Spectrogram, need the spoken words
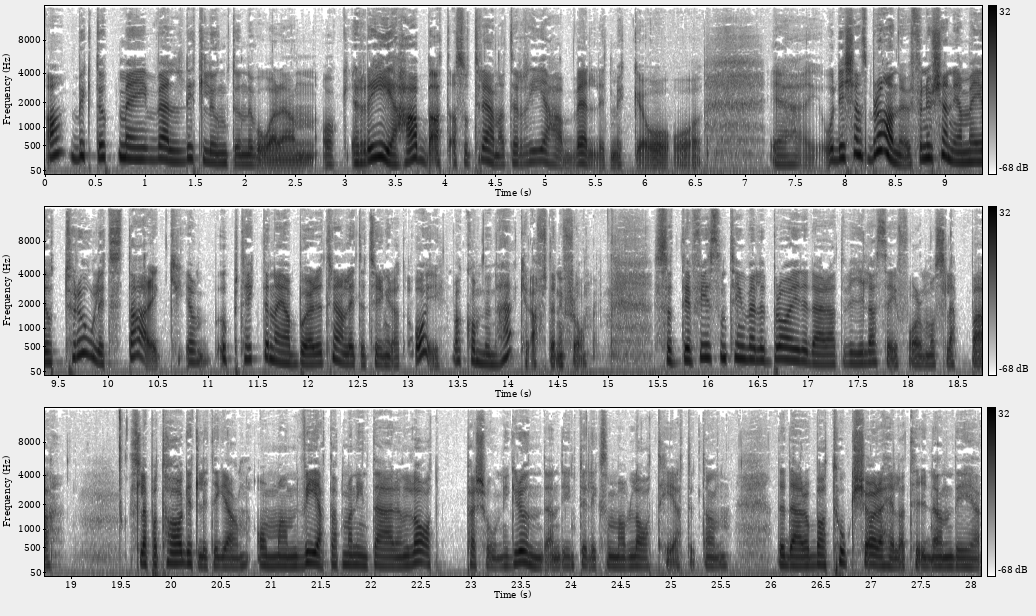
ja, byggt upp mig väldigt lugnt under våren och rehabbat, alltså tränat rehab väldigt mycket. Och, och, Eh, och det känns bra nu för nu känner jag mig otroligt stark. Jag upptäckte när jag började träna lite tyngre att oj, var kom den här kraften ifrån? Så det finns någonting väldigt bra i det där att vila sig i form och släppa, släppa taget lite grann om man vet att man inte är en lat person i grunden. Det är inte liksom av lathet utan det där att bara tokköra hela tiden det,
